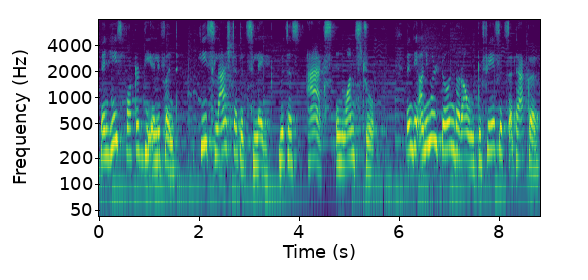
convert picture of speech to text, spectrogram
When he spotted the elephant, he slashed at its leg with his axe in one stroke. When the animal turned around to face its attacker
